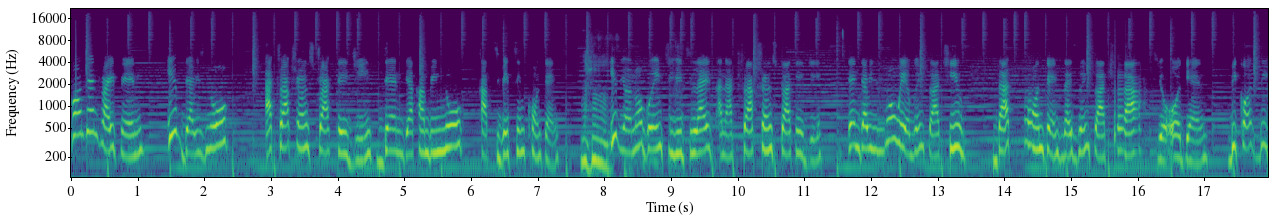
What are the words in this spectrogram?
content writing, if there is no attraction strategy, then there can be no captivating content. Mm-hmm. If you're not going to utilize an attraction strategy, then there is no way you're going to achieve that content that is going to attract your audience because the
